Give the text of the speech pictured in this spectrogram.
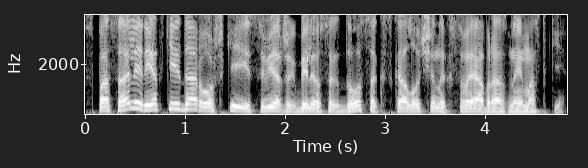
Спасали редкие дорожки из свежих белесых досок, сколоченных в своеобразные мостки.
